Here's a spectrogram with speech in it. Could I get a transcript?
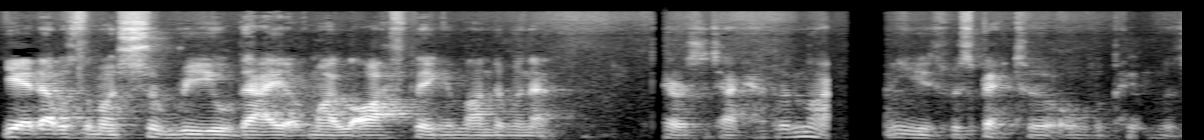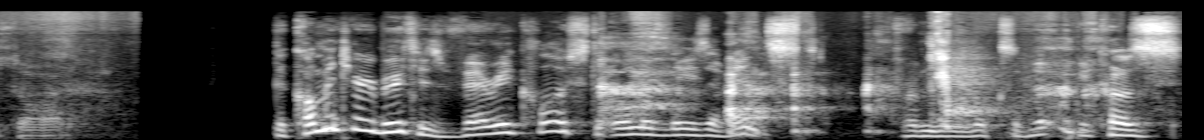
yeah, that was the most surreal day of my life being in London when that terrorist attack happened. Like, years, respect to all the people that died. The commentary booth is very close to all of these events from the looks of it because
